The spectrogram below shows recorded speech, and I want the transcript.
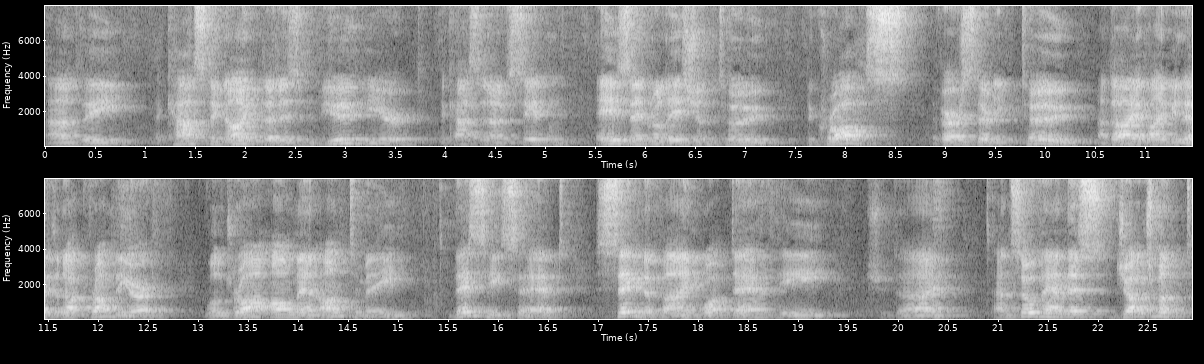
And the casting out that is in view here, the casting out of Satan, is in relation to the cross. Verse 32 And I, if I be lifted up from the earth, will draw all men unto me. This he said, signifying what death he should die. And so then, this judgment,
